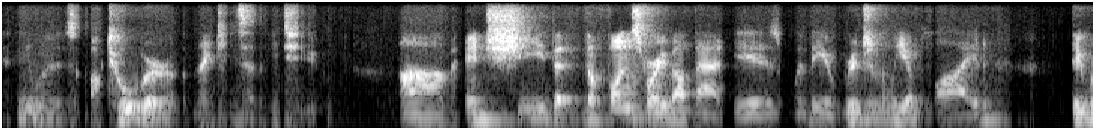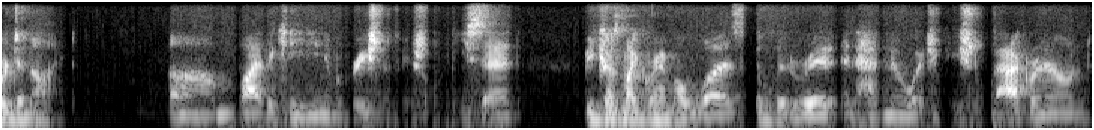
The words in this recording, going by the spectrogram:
I think it was October of 1972. Um, and she, the, the fun story about that is when they originally applied, they were denied um, by the Canadian immigration official. He said because my grandma was illiterate and had no educational background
